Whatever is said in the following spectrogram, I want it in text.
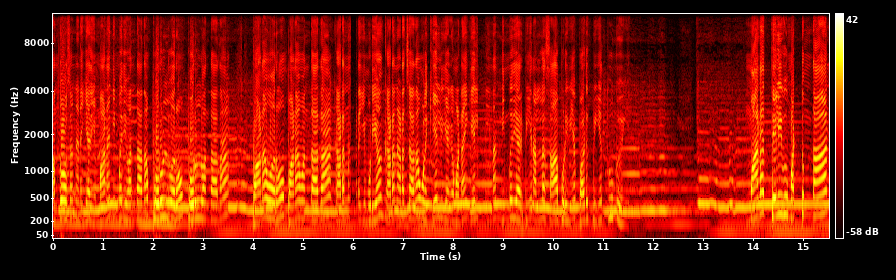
சந்தோஷம்னு நினைக்காதீங்க. மன நிம்மதி வந்தால் தான் பொருள் வரும். பொருள் வந்தால் தான் பணம் வரும். பணம் வந்தால் தான் கடன் கிடைக்க முடியும். கடன் அடைச்சா தான் உங்களை கேள்வி கேட்க மாட்டாங்க. கேள்வி நிம்மதியாக இருப்பீங்க. நல்லா சாப்பிடுவீங்க படுப்பீங்க தூங்குவீங்க. மன தெளிவு மட்டும்தான்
